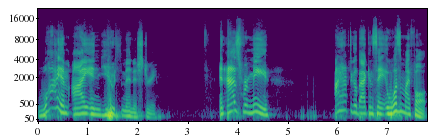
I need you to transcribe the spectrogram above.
why am I in youth ministry? And as for me, I have to go back and say, it wasn't my fault.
